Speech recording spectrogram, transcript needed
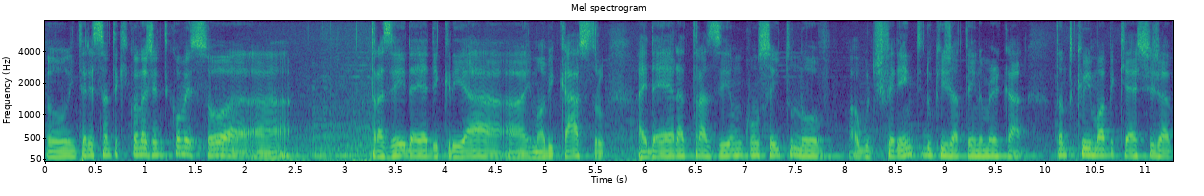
O interessante é que quando a gente começou a, a trazer a ideia de criar a Imob Castro, a ideia era trazer um conceito novo, algo diferente do que já tem no mercado. Tanto que o Imobcast já,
